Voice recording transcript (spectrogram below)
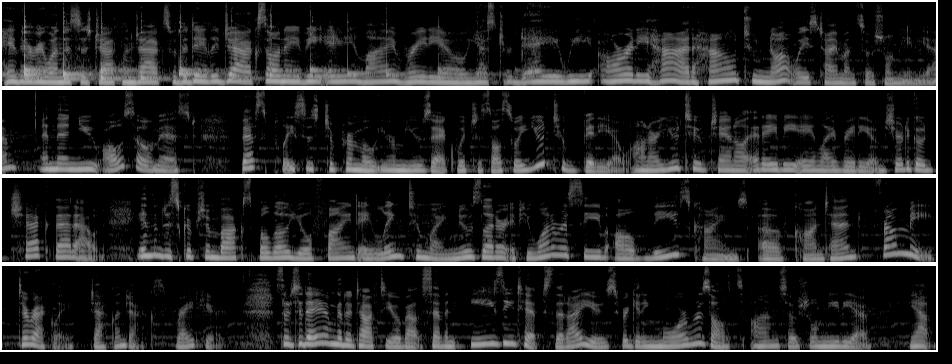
Hey there, everyone. This is Jacqueline Jax with the Daily Jax on AVA Live Radio. Yesterday, we already had how to not waste time on social media. And then you also missed best places to promote your music, which is also a YouTube video on our YouTube channel at AVA Live Radio. Be sure to go check that out. In the description box below, you'll find a link to my newsletter if you want to receive all these kinds of content from me directly, Jacqueline Jax, right here. So, today I'm going to talk to you about seven easy tips that I use for getting more results on social media. Yeah,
